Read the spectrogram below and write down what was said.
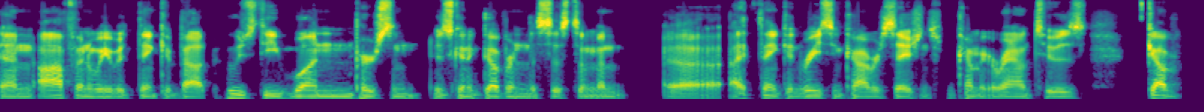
And often we would think about who's the one person who's going to govern the system. And uh, I think in recent conversations from coming around to is gov-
